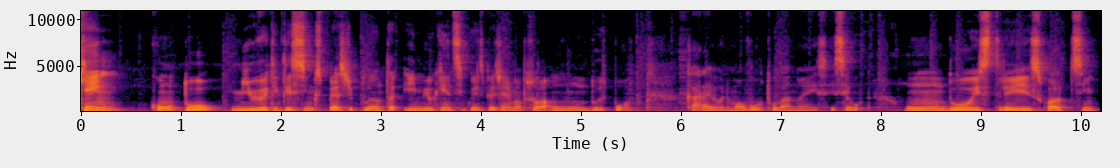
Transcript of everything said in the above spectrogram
quem contou 1085 espécies de planta e 1550 espécies de animal. Pessoal, um, dois, porra. Caralho, o animal voltou lá, não é esse, esse é outro. Um, dois, três, quatro, cinco.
